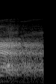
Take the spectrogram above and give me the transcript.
Yeah.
